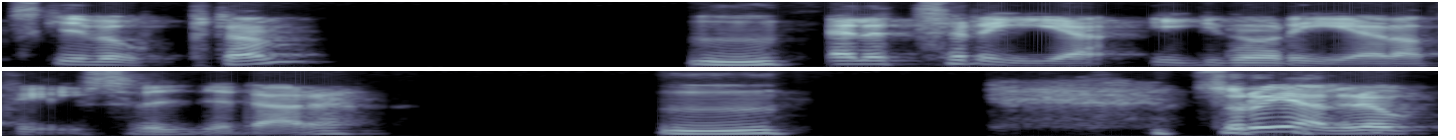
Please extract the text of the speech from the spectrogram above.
skriva upp den. Mm. Eller tre, ignorera tills vidare. Mm. Så då gäller det att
